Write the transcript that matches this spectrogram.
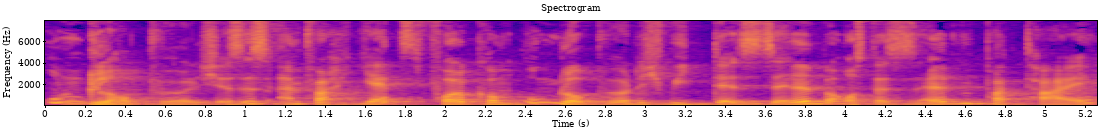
unglaubwürdig. Es ist einfach jetzt vollkommen unglaubwürdig, wie derselbe aus derselben Partei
